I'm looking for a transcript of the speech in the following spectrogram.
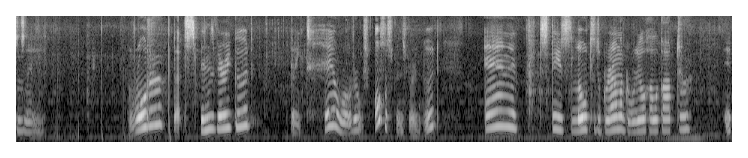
this is a rotor that spins very good. Got a tail rotor which also spins very good. And it stays low to the ground like a real helicopter. It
